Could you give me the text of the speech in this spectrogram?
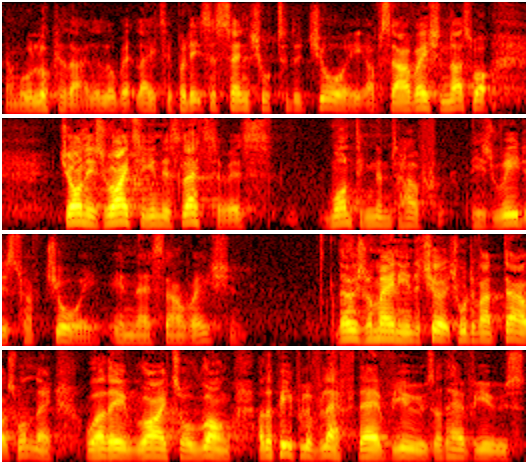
And we'll look at that a little bit later. But it's essential to the joy of salvation. That's what John is writing in this letter, is wanting them to have, his readers to have joy in their salvation. Those remaining in the church would have had doubts, wouldn't they? Were they right or wrong? Are the people who've left their views, are their views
